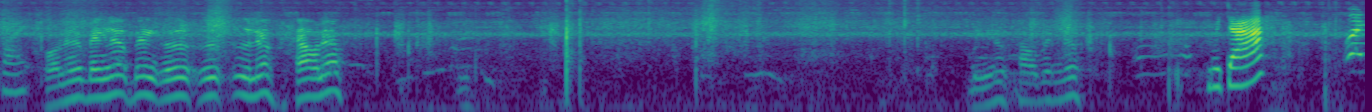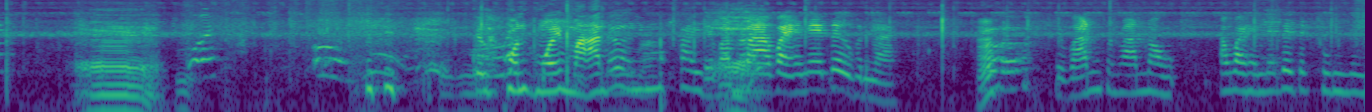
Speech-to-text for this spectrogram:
ไปพอแล้วเบ่งแล้วเบ่งเออเออเออแล้วเข้าแล้ว แบ่งแล้วเข้าแบ่งแล้วมาจ้าก็คนหวยหมาเด้อนี่มาไข่เดี๋ยววันปลาไว้ให้แน่เด้อเป็นไงฮะเดี๋ยววันเป็นวันน้องเอาไว้ให้แน่เด้อจักทุ่มหนึง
